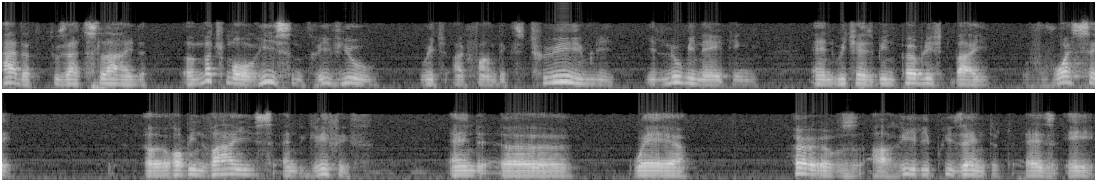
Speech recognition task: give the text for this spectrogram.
added to that slide a much more recent review which I found extremely illuminating and which has been published by Voisset, uh, Robin Weiss, and Griffith, and uh, where HERVs are really presented as a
